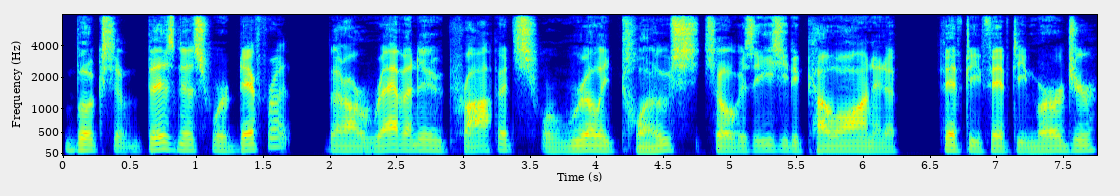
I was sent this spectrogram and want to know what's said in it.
books of business were different, but our revenue profits were really close. So it was easy to go on in a 50 50 merger.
